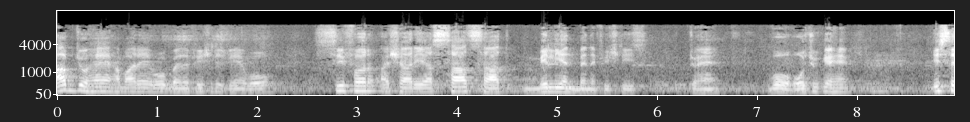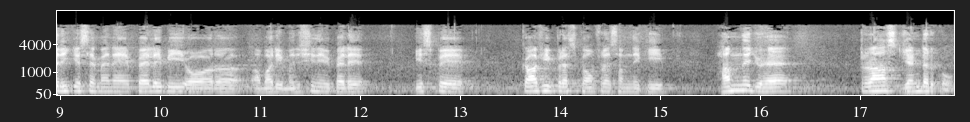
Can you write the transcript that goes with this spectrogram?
अब जो है, हमारे वो बेनिफिशरीज जो हैं, वो सिफर अशारिया सात सात मिलियन बेनिफिशरीज जो हैं, वो हो चुके हैं। इस तरीके से मैंने पहले भी और हमारी मनीषी ने भी पहले इस पे काफ़ी प्रेस कॉन्फ्रेंस हमने की। हमने जो है ट्रांसजेंडर को,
